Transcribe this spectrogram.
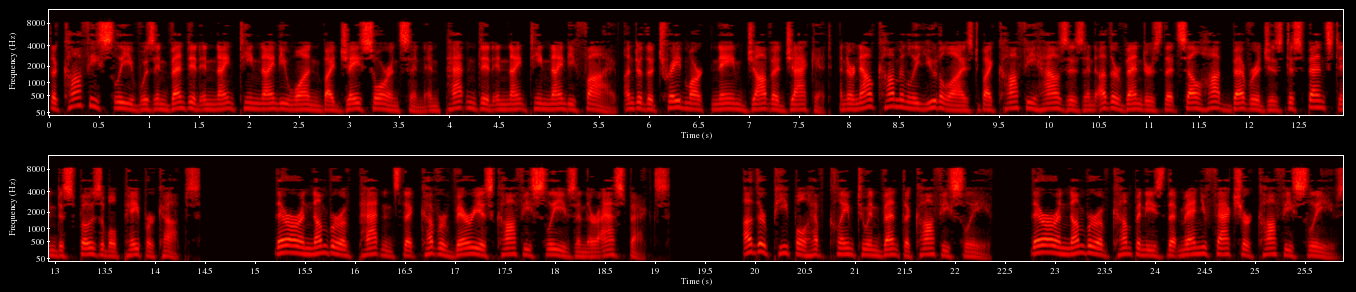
The coffee sleeve was invented in 1991 by Jay Sorensen and patented in 1995 under the trademark name Java Jacket, and are now commonly utilized by coffee houses and other vendors that sell hot beverages dispensed in disposable paper cups. There are a number of patents that cover various coffee sleeves and their aspects. Other people have claimed to invent the coffee sleeve. There are a number of companies that manufacture coffee sleeves.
